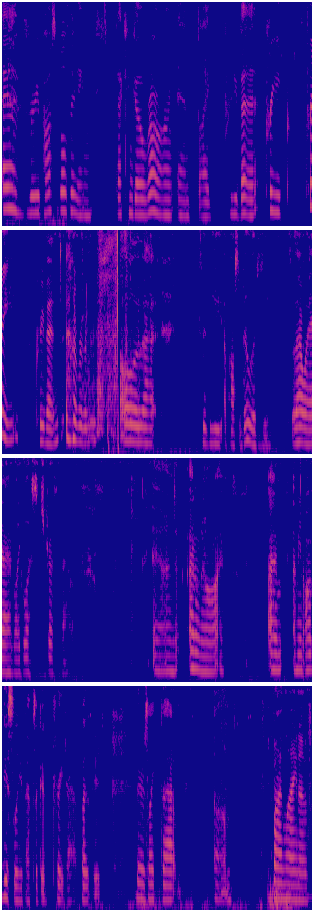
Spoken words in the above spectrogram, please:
every possible thing that can go wrong and like prevent pre pre prevent all of that to be a possibility. So that way I have like less to stress about. And I don't know, I I'm I mean obviously that's a good trait to have, but it there's like that um fine line of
